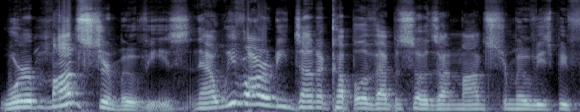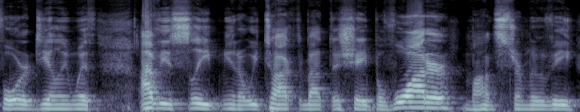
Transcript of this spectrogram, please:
were monster movies. Now, we've already done a couple of episodes on monster movies before, dealing with obviously, you know, we talked about The Shape of Water, monster movie.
